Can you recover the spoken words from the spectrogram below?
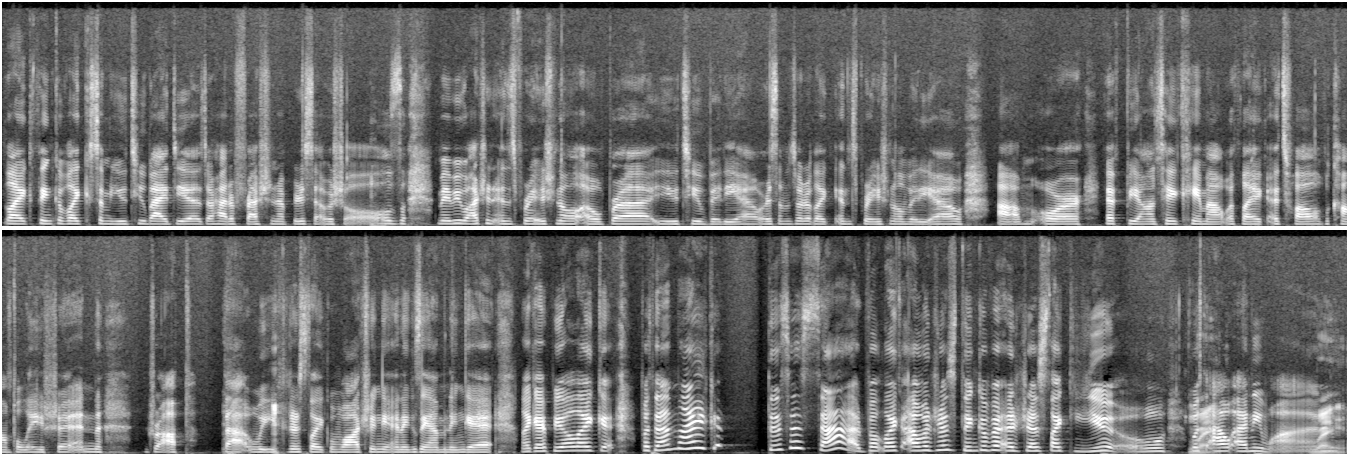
like think of like some YouTube ideas or how to freshen up your socials. Maybe watch an inspirational Oprah YouTube video or some sort of like inspirational video. Um, or if Beyonce came out with like a 12 compilation drop that week, just like watching it and examining it. Like I feel like, but then like this is sad, but like I would just think of it as just like you without anyone. Right.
